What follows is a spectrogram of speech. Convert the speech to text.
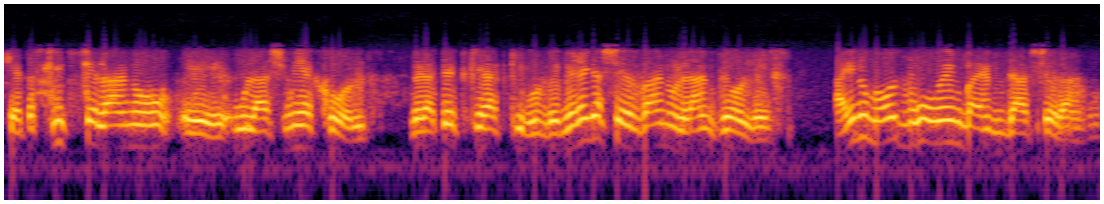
כי התפקיד שלנו אה, הוא להשמיע קול ולתת קריאת כיוון, ומרגע שהבנו לאן זה הולך, היינו מאוד ברורים בעמדה שלנו.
